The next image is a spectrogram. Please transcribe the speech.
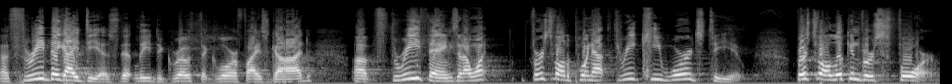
uh, three big ideas that lead to growth that glorifies God. Uh, three things, and I want first of all, to point out three key words to you. First of all, look in verse 4.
